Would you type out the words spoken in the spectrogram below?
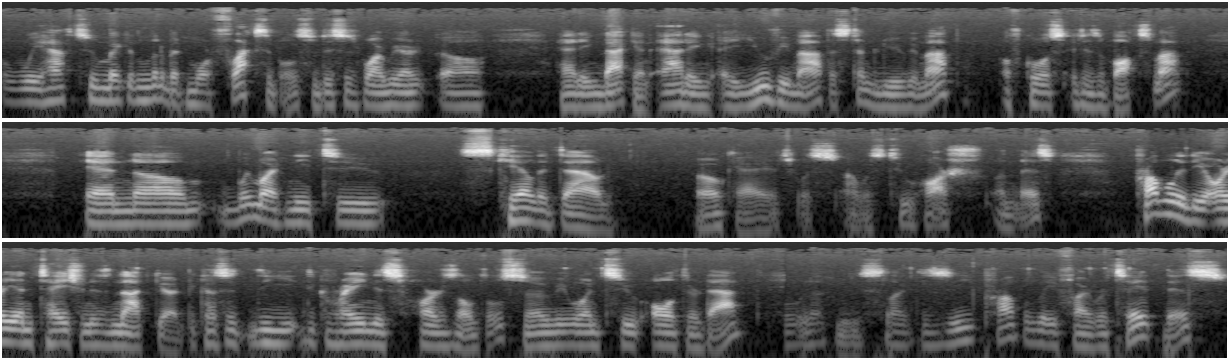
we have to make it a little bit more flexible. So this is why we are uh, heading back and adding a UV map, a standard UV map. Of course, it is a box map. And um, we might need to scale it down. Okay, it was I was too harsh on this. Probably the orientation is not good because it, the, the grain is horizontal, so we want to alter that. Let me select Z. Probably if I rotate this,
